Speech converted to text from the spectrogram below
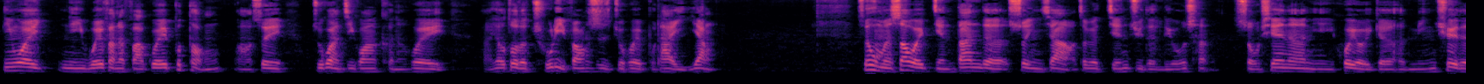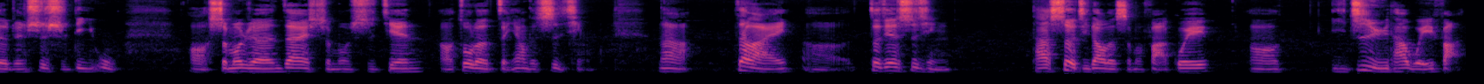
因为你违反的法规不同啊，所以主管机关可能会啊要做的处理方式就会不太一样。所以我们稍微简单的顺一下，这个检举的流程。首先呢，你会有一个很明确的人事时地物啊，什么人在什么时间啊做了怎样的事情，那。再来啊、呃，这件事情它涉及到了什么法规啊、以至于它违法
